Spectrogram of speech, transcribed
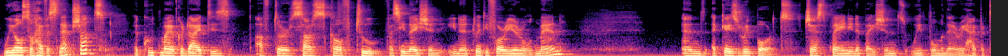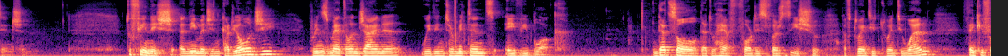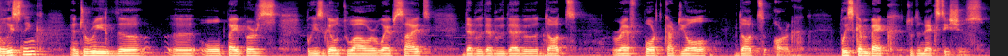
We also have a snapshot acute myocarditis after SARS CoV 2 vaccination in a 24 year old man, and a case report chest pain in a patient with pulmonary hypertension. To finish, an image in cardiology, Prinzmetal angina with intermittent AV block. And that's all that we have for this first issue of 2021. Thank you for listening and to read the uh, all papers, please go to our website www.revportcardiol.org. Please come back to the next issues.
